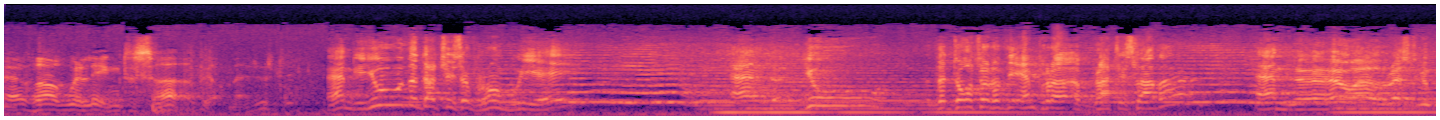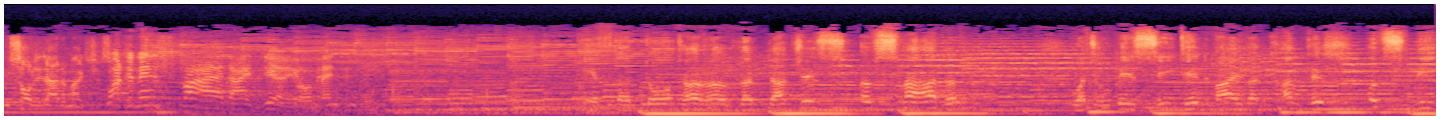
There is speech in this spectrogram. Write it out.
As are willing to serve, Your Majesty. And you, the Duchess of Rambouillet. And you, the daughter of the Emperor of Bratislava. And, uh, well, the rest of you can sort it out amongst yourselves. What an inspired idea, Your Majesty. If the daughter of the Duchess of Snaden were to be seated by the Countess of Sneed,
